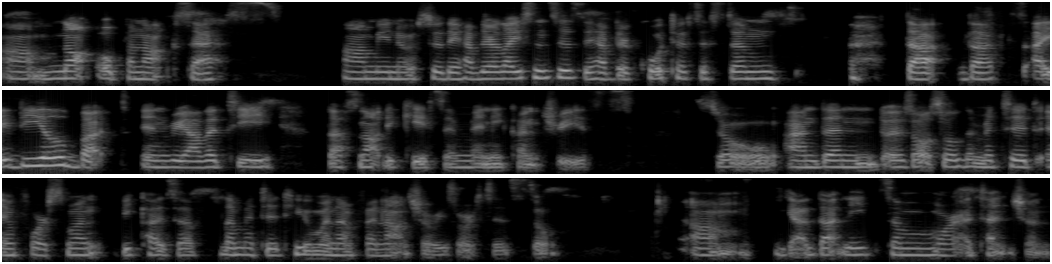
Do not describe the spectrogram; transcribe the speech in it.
um, not open access, um, you know, so they have their licenses, they have their quota systems. That that's ideal, but in reality, that's not the case in many countries. So, and then there's also limited enforcement because of limited human and financial resources. So um, yeah, that needs some more attention.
